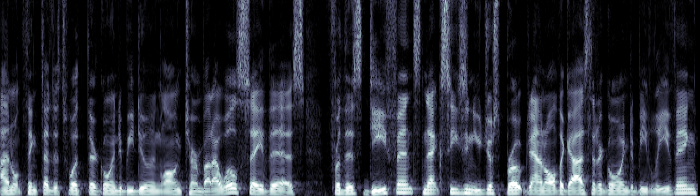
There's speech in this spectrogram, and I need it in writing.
I don't think that it's what they're going to be doing long term, but I will say this for this defense next season, you just broke down all the guys that are going to be leaving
